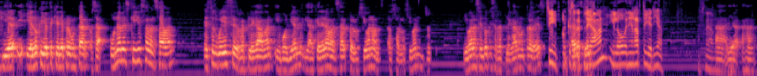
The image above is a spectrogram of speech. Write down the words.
y, y, es lo que yo te quería preguntar, o sea, una vez que ellos avanzaban, estos güeyes se replegaban y volvían a querer avanzar, pero los iban, a, o sea, los iban, iban haciendo que se replegaran otra vez. Sí, porque se replegaban y luego venía la artillería. ah, ya, ajá.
